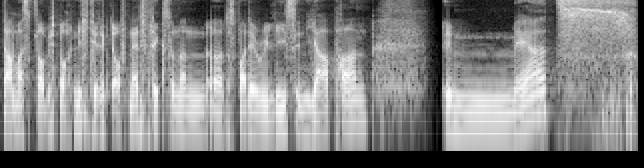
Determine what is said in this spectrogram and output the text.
Damals, glaube ich, noch nicht direkt auf Netflix, sondern äh, das war der Release in Japan. Im März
